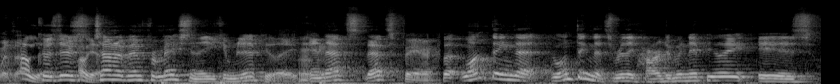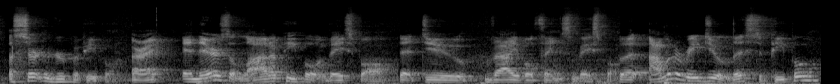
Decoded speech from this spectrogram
with that. Oh, yeah. Because there's Oh, a yeah. ton of information that you can manipulate, and mm-hmm. that's that's fair. But one thing that one thing that's really hard to manipulate is a certain group of people. All right, and there's a lot of people in baseball that do valuable things in baseball. But I'm gonna read you a list of people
